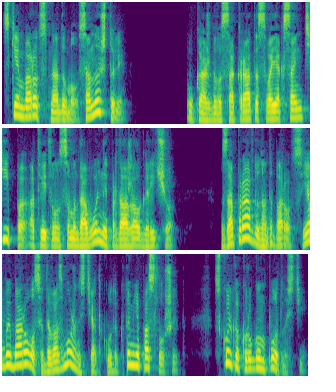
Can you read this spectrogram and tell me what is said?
«С кем бороться-то надумал? Со мной, что ли?» «У каждого Сократа своя ксантипа», — ответил он самодовольно и продолжал горячо. «За правду надо бороться. Я бы и боролся, до возможности откуда. Кто меня послушает? Сколько кругом подлости.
